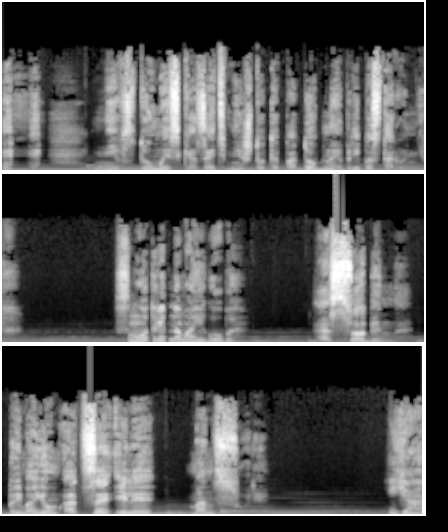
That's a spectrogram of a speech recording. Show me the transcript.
Не вздумай сказать мне что-то подобное при посторонних. Смотрит на мои губы. Особенно при моем отце или Мансуре. Я?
